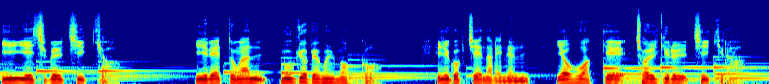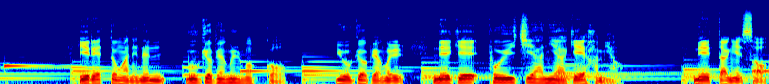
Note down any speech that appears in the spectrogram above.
이 예식을 지켜 이래 동안 무교병을 먹고 일곱째 날에는 여호와께 절기를 지키라. 이래 동안에는 무교병을 먹고 유교병을 내게 보이지 아니하게 하며 내 땅에서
